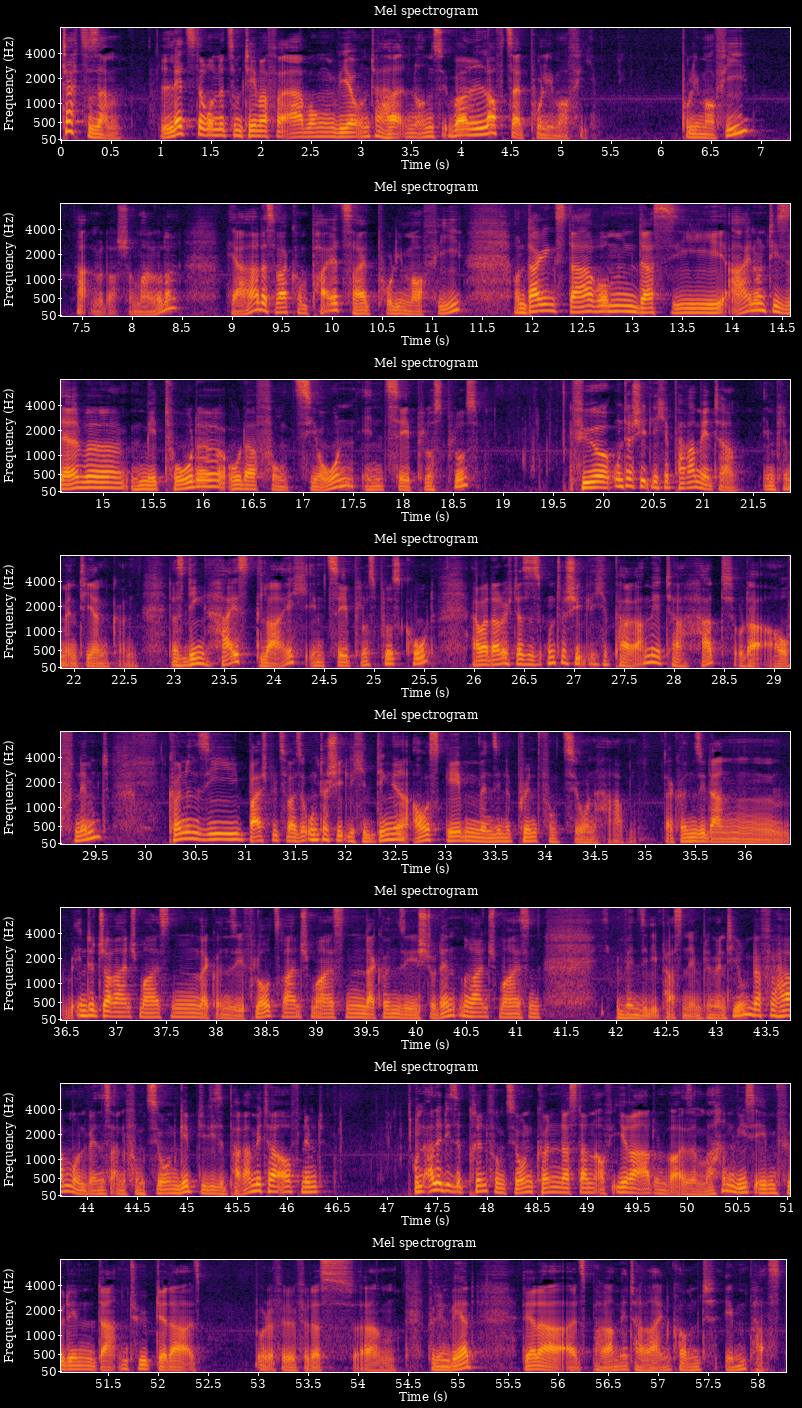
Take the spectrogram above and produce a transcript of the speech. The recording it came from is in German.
Tag zusammen. Letzte Runde zum Thema Vererbung. Wir unterhalten uns über Laufzeitpolymorphie. Polymorphie hatten wir doch schon mal, oder? Ja, das war Compile-Zeit-Polymorphie. Und da ging es darum, dass Sie ein und dieselbe Methode oder Funktion in C für unterschiedliche Parameter implementieren können. Das Ding heißt gleich im C++-Code, aber dadurch, dass es unterschiedliche Parameter hat oder aufnimmt, können Sie beispielsweise unterschiedliche Dinge ausgeben, wenn Sie eine Print-Funktion haben. Da können Sie dann Integer reinschmeißen, da können Sie Floats reinschmeißen, da können Sie Studenten reinschmeißen, wenn Sie die passende Implementierung dafür haben und wenn es eine Funktion gibt, die diese Parameter aufnimmt, und alle diese Print-Funktionen können das dann auf ihre Art und Weise machen, wie es eben für den Datentyp, der da als oder für, für, das, ähm, für den Wert, der da als Parameter reinkommt, eben passt.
